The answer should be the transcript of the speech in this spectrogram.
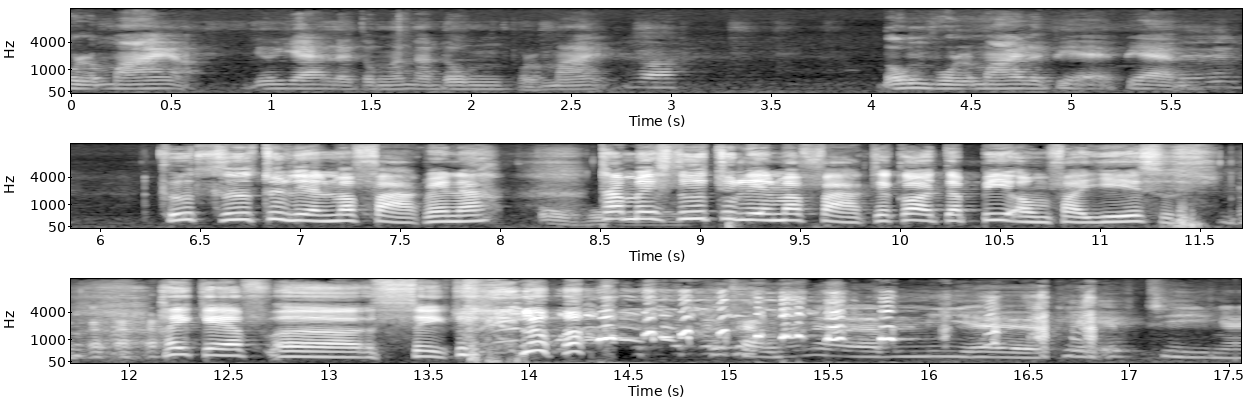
ผลไม้อะ เยอะแยะเลยตรงนั้นนะดงผลไม้ดงผลไม้เลยพี่แอพี่แอน ซื้อซื้อทุเรียนมาฝากเลยนะโอ้โห ถ้าไม่ซื้อทุเรียนมาฝากเจะก็จะปี้ออมฝ่ายเยซุสให้แกเอ่อเสกทุเรียนแล้วก็แถวนั้นเออมันมีเออ KFC ไง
